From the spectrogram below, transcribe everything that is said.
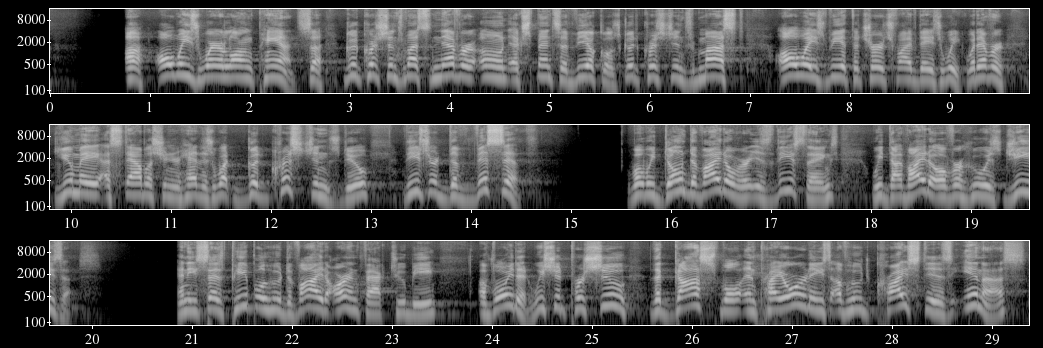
Uh, always wear long pants. Uh, good Christians must never own expensive vehicles. Good Christians must always be at the church five days a week. Whatever you may establish in your head is what good Christians do. These are divisive. What we don't divide over is these things. We divide over who is Jesus. And he says people who divide are, in fact, to be avoided. We should pursue the gospel and priorities of who Christ is in us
